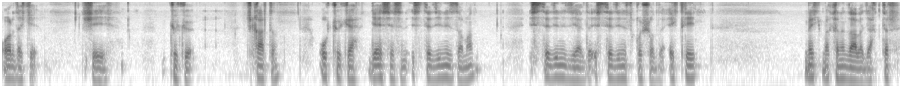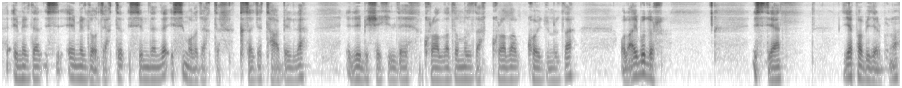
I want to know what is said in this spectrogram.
Oradaki şeyi kökü çıkartın. O köke G sesini istediğiniz zaman istediğiniz yerde, istediğiniz koşulda ekleyin. Mekmakını da alacaktır. Emirden emir de olacaktır. İsimden de isim olacaktır. Kısaca tabirle bir şekilde kuralladığımızda, kurala koyduğumuzda olay budur. İsteyen yapabilir bunu.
